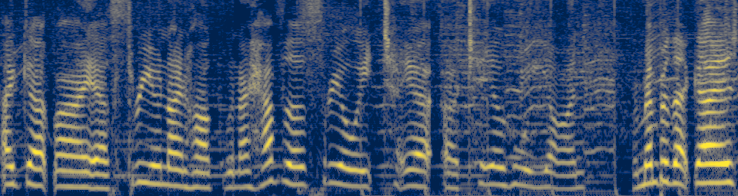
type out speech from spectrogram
I got my uh, 309 Hawkmoon. I have a 308 Teo, uh, Teo Huayan. Remember that, guys?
